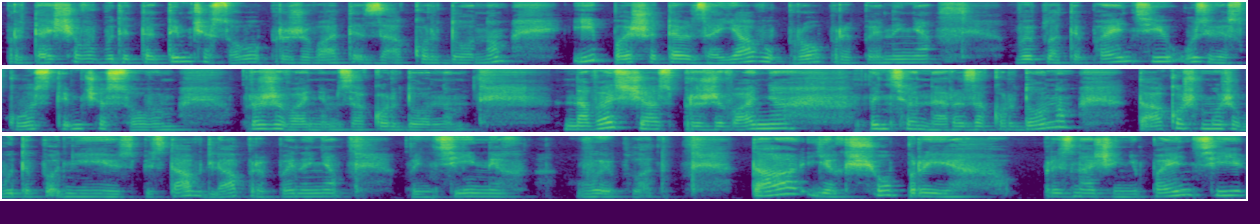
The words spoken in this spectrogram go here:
про те, що ви будете тимчасово проживати за кордоном, і пишете заяву про припинення виплати пенсії у зв'язку з тимчасовим проживанням за кордоном. На весь час проживання пенсіонера за кордоном також може бути однією з підстав для припинення пенсійних виплат. Та якщо при призначенні пенсії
